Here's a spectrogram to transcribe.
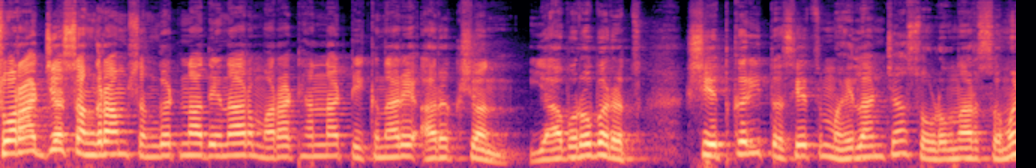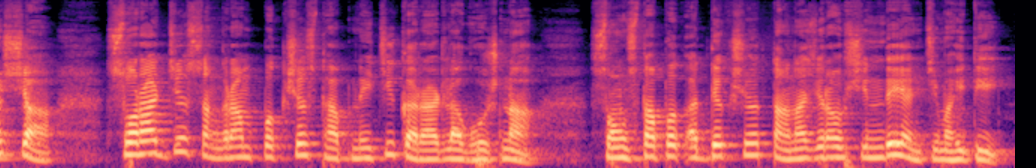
स्वराज्य संग्राम संघटना देणार मराठ्यांना टिकणारे आरक्षण. याबरोबरच शेतकरी तसेच महिलांच्या सोडवणार समस्या स्वराज्य संग्राम पक्ष स्थापनेची कराडला घोषणा. संस्थापक अध्यक्ष तानाजीराव शिंदे यांची माहिती.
